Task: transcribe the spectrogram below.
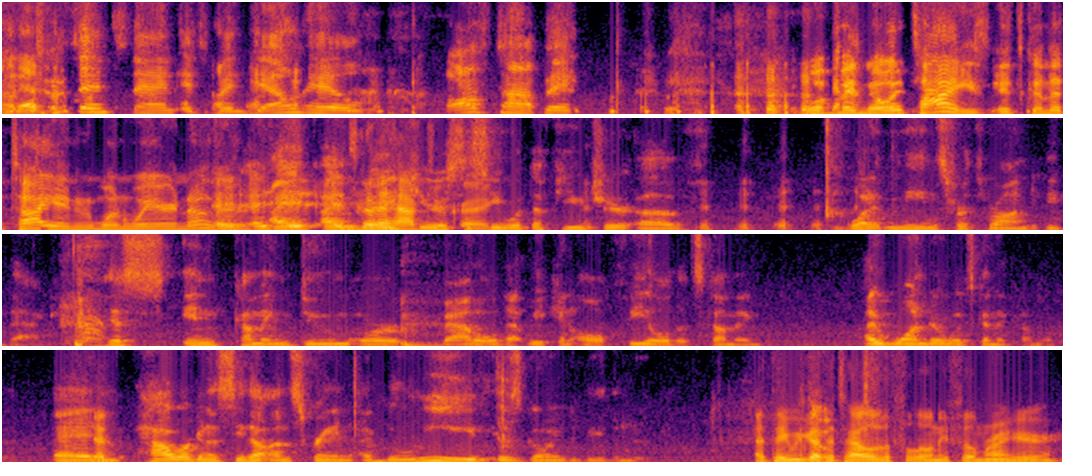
And ever since then, it's been downhill, off topic. well, but no, it ties. It's gonna tie in one way or another. It- it- I, it- I'm gonna very have to, curious to, see what the future of what it means for Thrawn to be back. This incoming doom or battle that we can all feel that's coming. I wonder what's going to come of it, and Yep. how we're going to see that on screen. I believe is going to be the movie. I think we got So- the title of the Filoni film right here.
